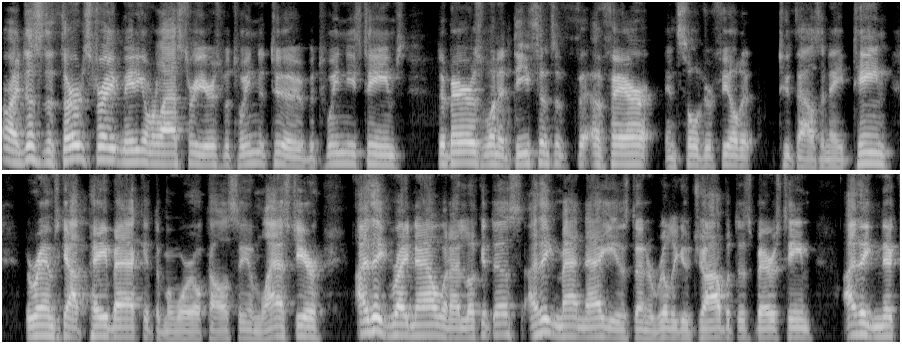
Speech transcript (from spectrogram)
All right. This is the third straight meeting over the last three years between the two, between these teams. The Bears won a defensive affair in Soldier Field at 2018. The Rams got payback at the Memorial Coliseum last year. I think right now, when I look at this, I think Matt Nagy has done a really good job with this Bears team. I think Nick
